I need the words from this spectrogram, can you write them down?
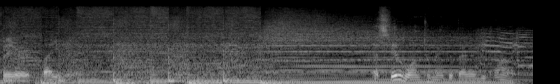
fear of failure. I still want to make a better guitar.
